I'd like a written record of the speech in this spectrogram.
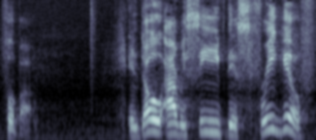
football. And though I received this free gift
